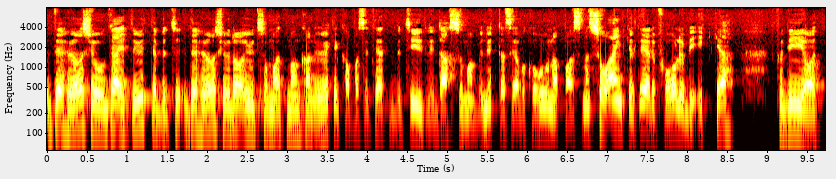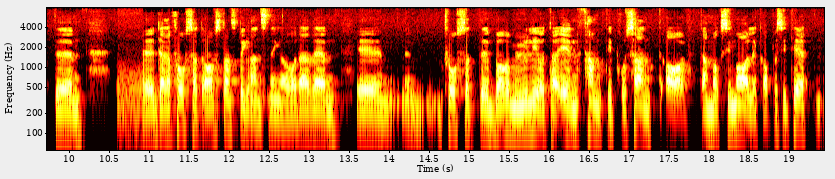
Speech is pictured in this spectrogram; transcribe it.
det høres jo greit ut. Det, det, høres jo da ut som at man kan øke kapasiteten betydelig dersom man benytter seg av koronapass, men så enkelt er det foreløpig ikke. Fordi at uh, det er fortsatt avstandsbegrensninger, og det er uh, fortsatt bare mulig å ta inn 50 av den maksimale kapasiteten.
